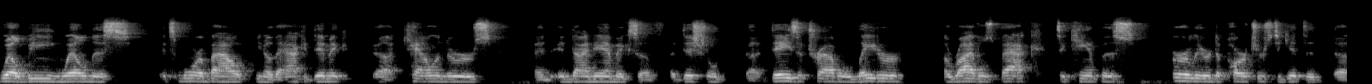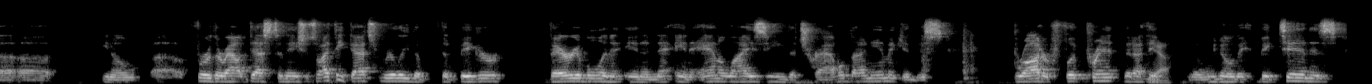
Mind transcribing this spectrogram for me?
well-being, wellness. It's more about you know the academic uh, calendars and, and dynamics of additional uh, days of travel, later arrivals back to campus, earlier departures to get to uh, uh, you know uh, further out destinations. So I think that's really the the bigger variable in in, in analyzing the travel dynamic in this broader footprint that I think yeah. you know, we know that Big Ten is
